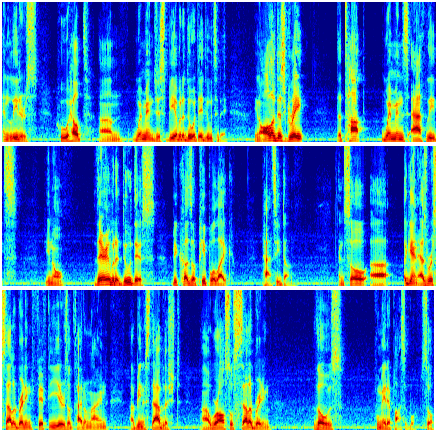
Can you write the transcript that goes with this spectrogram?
and leaders who helped um, women just be able to do what they do today. You know, all of this great, the top women's athletes, you know, they're able to do this because of people like Patsy Dung. And so, uh, again, as we're celebrating 50 years of Title IX uh, being established, uh, we're also celebrating those who made it possible. So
